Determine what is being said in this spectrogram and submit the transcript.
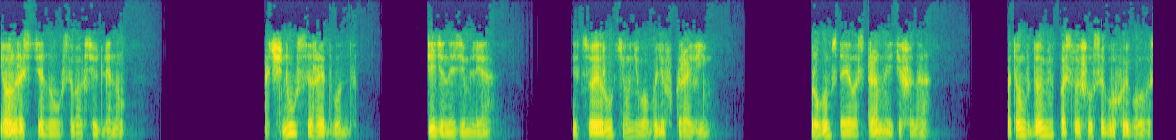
и он растянулся во всю длину. Очнулся Редвуд, сидя на земле. Лицо и руки у него были в крови. Кругом стояла странная тишина. Потом в доме послышался глухой голос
